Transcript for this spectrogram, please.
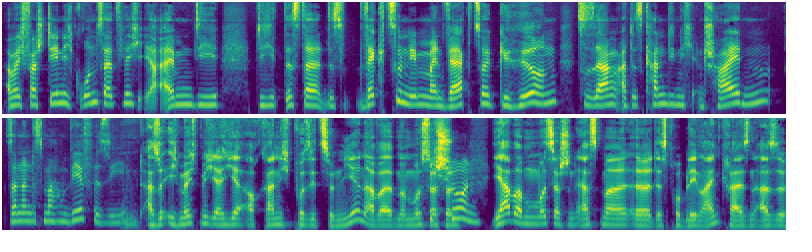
Aber ich verstehe nicht grundsätzlich einem die, die, das da, das wegzunehmen, mein Werkzeug Gehirn, zu sagen, ah, das kann die nicht entscheiden, sondern das machen wir für sie. Also ich möchte mich ja hier auch gar nicht positionieren, aber man muss ja schon, schon. Ja, aber man muss ja schon erstmal äh, das Problem einkreisen. Also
